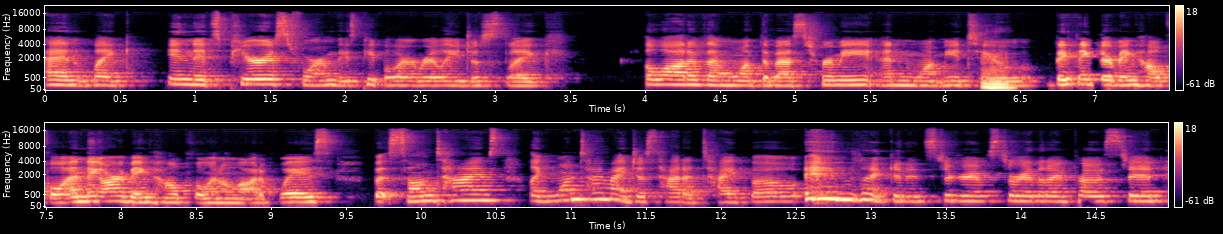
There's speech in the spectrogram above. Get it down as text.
and like in its purest form, these people are really just like a lot of them want the best for me and want me mm-hmm. to. They think they're being helpful, and they are being helpful in a lot of ways. But sometimes, like one time, I just had a typo in like an Instagram story that I posted,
